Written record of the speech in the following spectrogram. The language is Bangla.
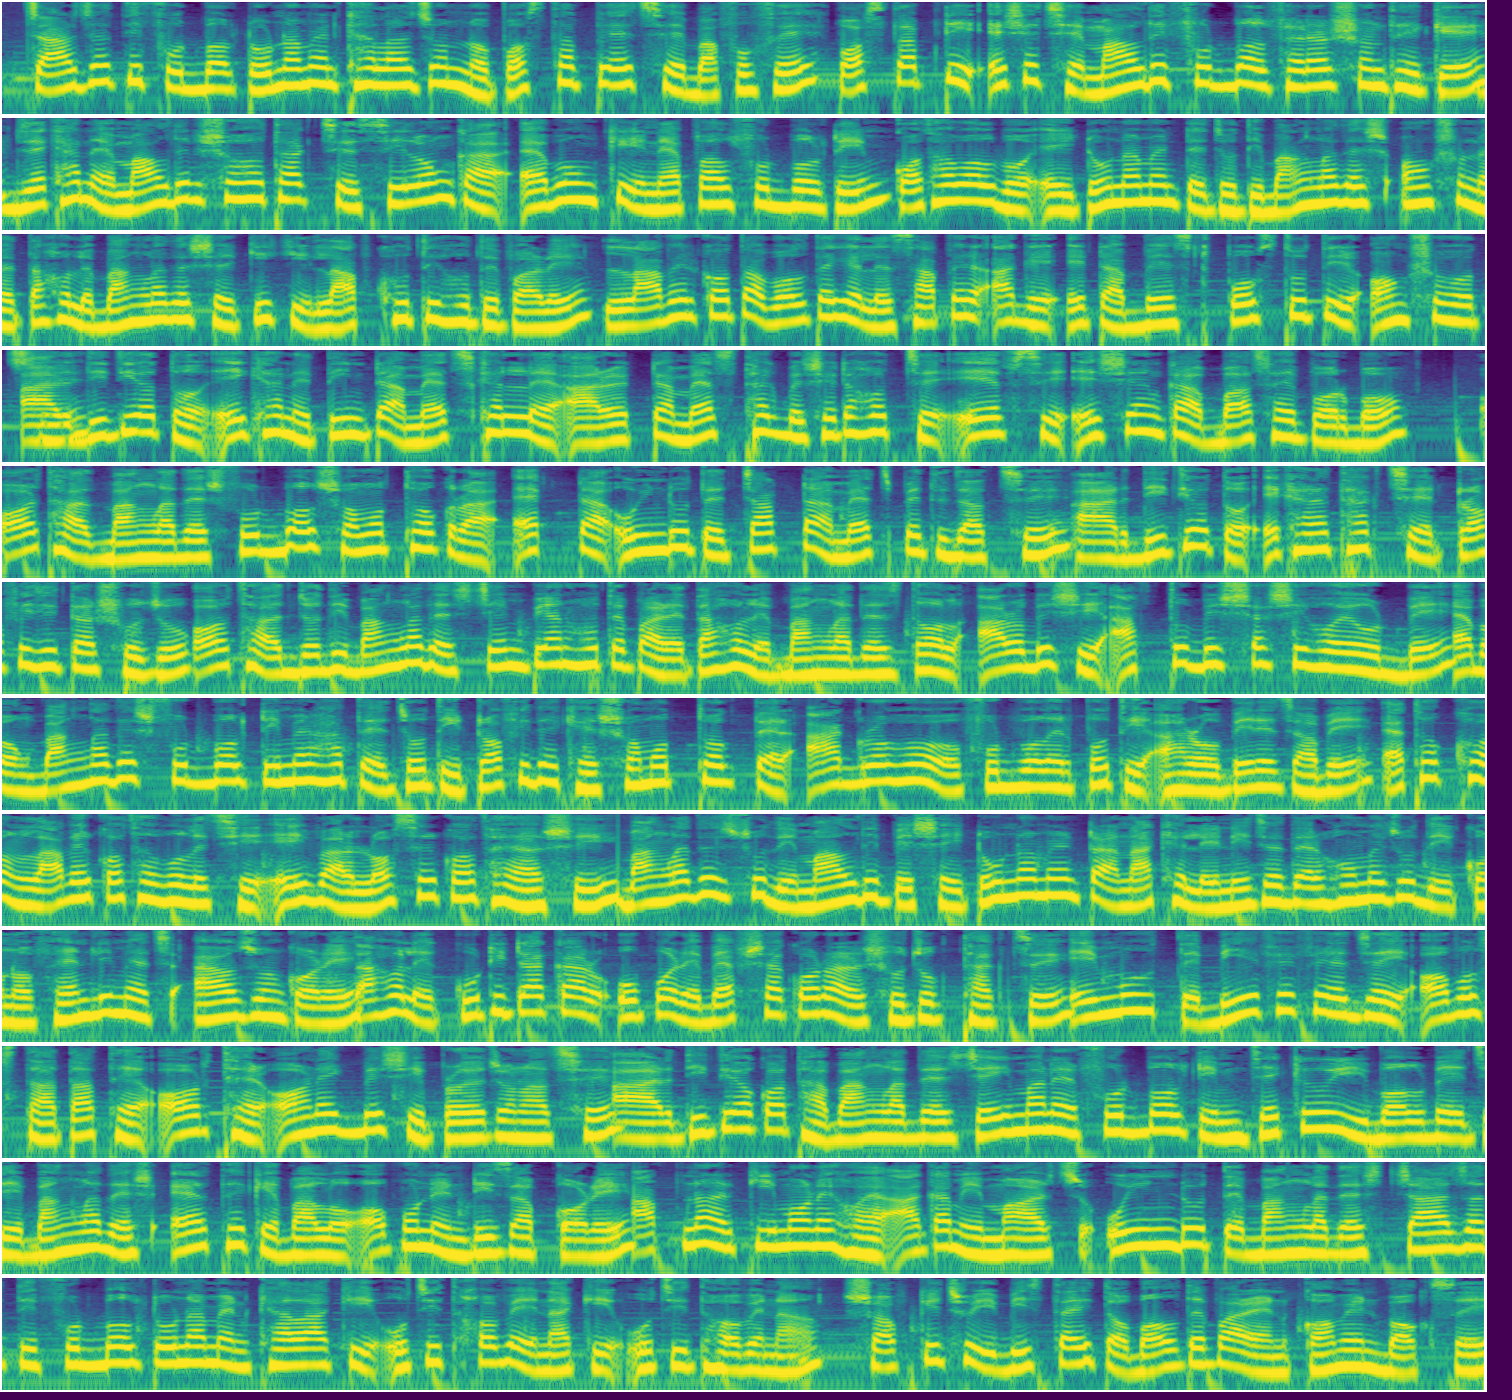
চার জাতি ফুটবল টুর্নামেন্ট খেলার জন্য প্রস্তাব পেয়েছে বাফুফে। প্রস্তাবটি এসেছে মালদ্বীপ ফুটবল ফেডারেশন থেকে, যেখানে মালদ্বীপ সহ থাকছে শ্রীলঙ্কা এবং কি নেপাল ফুটবল টিম। কথা বলব এই টুর্নামেন্টে যদি বাংলাদেশ অংশ নেয়, তাহলে বাংলাদেশের কি কি লাভ ক্ষতি হতে পারে? লাভের কথা বলতে গেলে সাপের আগে এটা বেস্ট প্রস্তুতির অংশ হচ্ছে। আর দ্বিতীয়ত, এইখানে তিনটা ম্যাচ খেললে আর একটা ম্যাচ থাকবে, সেটা হচ্ছে এএফসি এশিয়ান কাপ বাছাই পর্ব অর্থাৎ বাংলাদেশ ফুটবল সমর্থকরা একটা উইন্ডোতে চারটা ম্যাচ পেতে যাচ্ছে। আর দ্বিতীয়ত, এখানে থাকছে ট্রফি জেতার সুযোগ। অর্থাৎ যদি বাংলাদেশ চ্যাম্পিয়ন হতে পারে, তাহলে বাংলাদেশ দল আরও বেশি আত্মবিশ্বাসী হয়ে উঠবে এবং বাংলাদেশ ফুটবল টিমের হাতে যদি ট্রফি দেখে সমর্থকদের আগ্রহ ফুটবলের প্রতি আরও বেড়ে যাবে। এতক্ষণ লাভের কথা বলেছি, এইবার লসের কথায় আসি। বাংলাদেশ যদি মালদ্বীপে সেই টুর্নামেন্টটা না খেলে, নিজেদের হোমে যদি কোনো ফ্রেন্ডলি ম্যাচ আয়োজন করে, তাহলে কোটি টাকার উপরে ব্যবসা করার সুযোগ থাকছে। এই মুহূর্তে বিএফএফ এর যে অবস্থা, তাতে অর্থের অনেক বেশি প্রয়োজন আছে। আর দ্বিতীয় কথা, বাংলাদেশ যেই মানের ফুটবল টিম, যে কেউই বলবে যে বাংলাদেশ এর থেকে ভালো অপোনেন্ট ডিজার্ভ করে। আপনার কি মনে হয়, আগামী মার্চ উইন্ডোতে বাংলাদেশ চার জাতি ফুটবল টুর্নামেন্ট খেলা কি উচিত হবে নাকি উচিত হবে না? সবকিছুই বিস্তারিত বলতে পারেন কমেন্ট বক্সে।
